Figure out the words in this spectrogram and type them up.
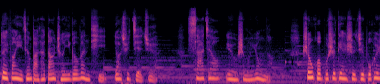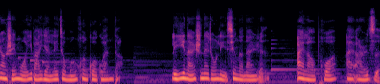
对方已经把他当成一个问题要去解决。撒娇又有什么用呢？生活不是电视剧，不会让谁抹一把眼泪就蒙混过关的。李一男是那种理性的男人，爱老婆爱儿子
